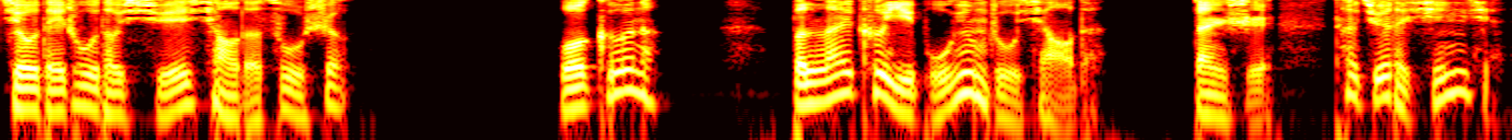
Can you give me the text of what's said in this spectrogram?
就得住到学校的宿舍。我哥呢，本来可以不用住校的，但是他觉得新鲜，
